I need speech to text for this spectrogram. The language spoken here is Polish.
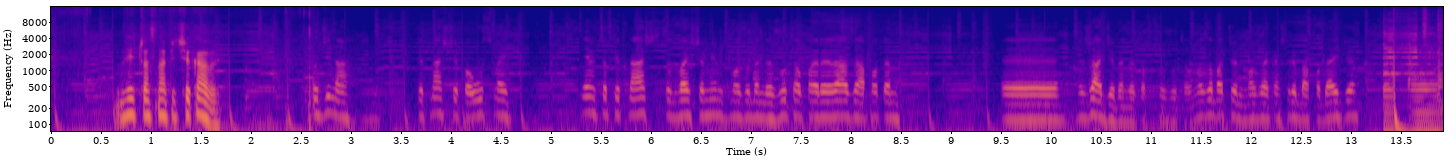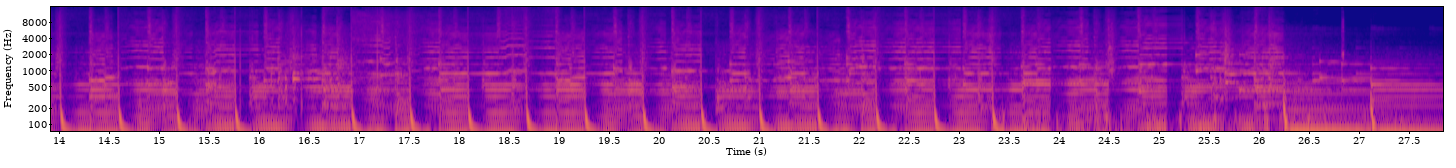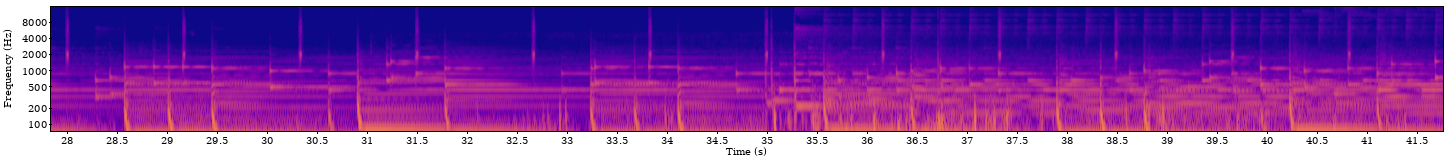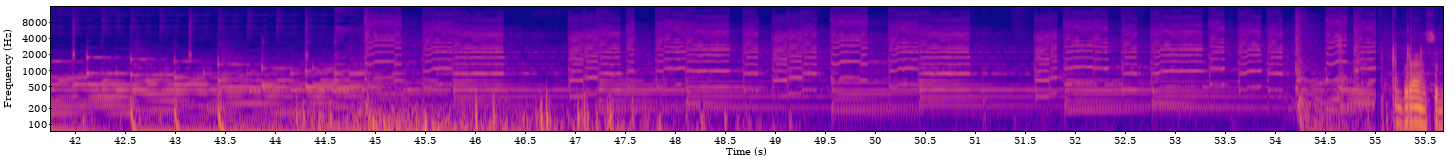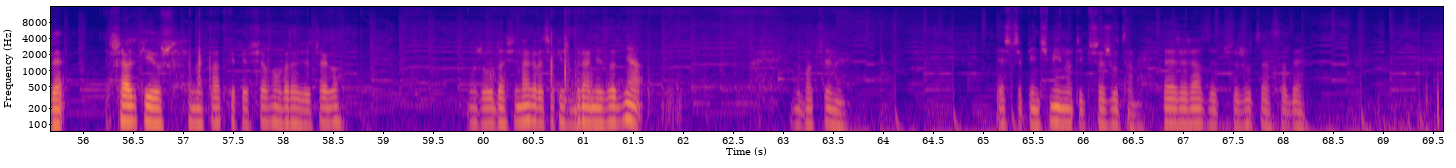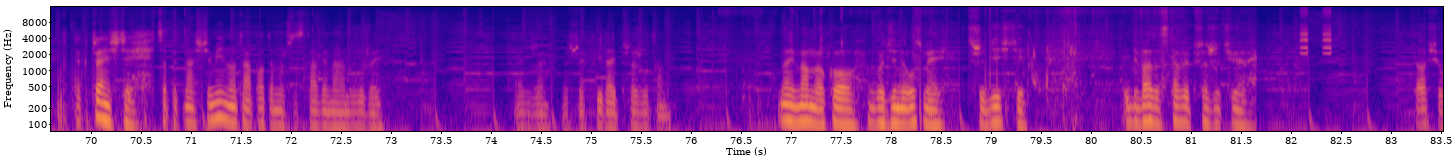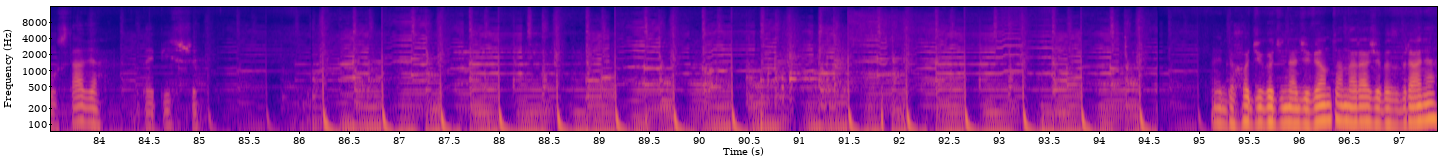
No i czas napić się kawy. Godzina 15 po 8. Nie wiem co 15, co 20 minut może będę rzucał parę razy, a potem yy, rzadziej będę to przerzucał. No zobaczymy, może jakaś ryba podejdzie. Ubrałem sobie szelki już na klatkę piersiową, w razie czego. Może uda się nagrać jakieś branie za dnia. Zobaczymy. Jeszcze 5 minut i przerzucam. 4 razy przerzucę sobie tak częściej, co 15 minut, a potem już zostawię na dłużej. Także jeszcze chwilę i przerzucam. No i mamy około godziny 8.30 i dwa zestawy przerzuciłem. To się ustawia, tutaj piszczy. No dochodzi godzina dziewiąta, na razie bez brania.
